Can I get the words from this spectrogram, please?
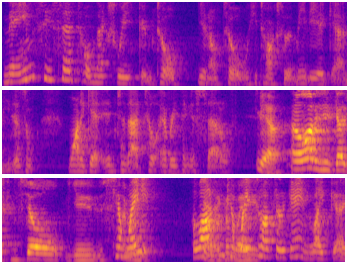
names. He said till next week, until you know, till he talks to the media again. He doesn't want to get into that till everything is settled. Yeah, and a lot of these guys can still use. Can I mean, wait. A lot yeah, of them can can wait till after the game, like uh,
